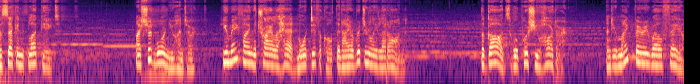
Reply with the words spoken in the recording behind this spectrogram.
The second Bloodgate. I should warn you, Hunter. You may find the trial ahead more difficult than I originally let on. The gods will push you harder, and you might very well fail.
